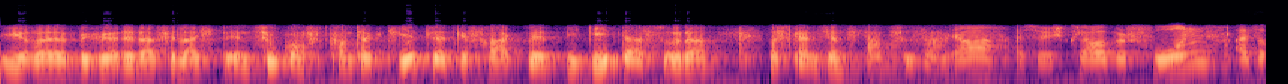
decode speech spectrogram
Ihre Behörde da vielleicht in Zukunft kontaktiert wird, gefragt wird, wie geht das oder was können Sie uns dazu sagen? Ja, also ich glaube schon. Also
